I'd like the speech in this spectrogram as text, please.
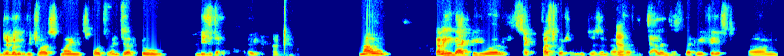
Dribble, which was my sports venture, to Digitap, right? Okay. Now, coming back to your sec- first question, which is in terms Yeah. of the challenges that we faced um,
